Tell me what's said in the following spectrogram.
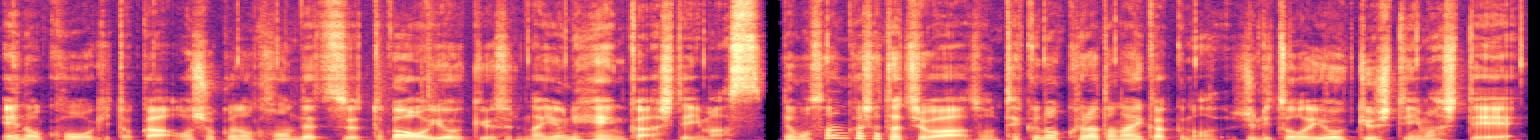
への抗議とか汚職の根絶とかを要求する内容に変化しています。デモ参加者たちはそのテクノクラト内閣の樹立を要求していまして、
